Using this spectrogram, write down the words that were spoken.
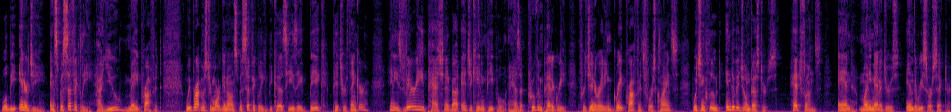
will be energy and specifically how you may profit. We brought Mr. Morgan on specifically because he's a big picture thinker and he's very passionate about educating people and has a proven pedigree for generating great profits for his clients, which include individual investors, hedge funds, and money managers in the resource sector.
